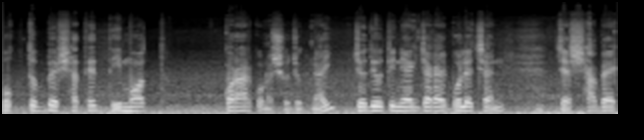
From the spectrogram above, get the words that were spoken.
বক্তব্যের সাথে দ্বিমত করার কোনো সুযোগ নাই। যদিও তিনি এক জায়গায় বলেছেন যে সাবেক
